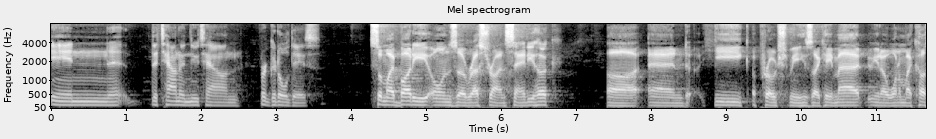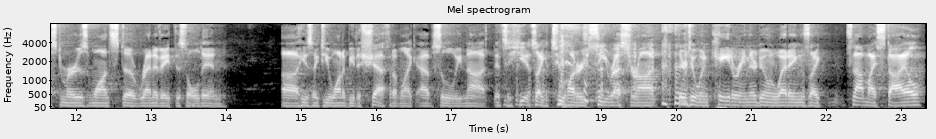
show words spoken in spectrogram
in the town of Newtown for good old days? So my buddy owns a restaurant in Sandy Hook, uh, and he approached me. He's like, "Hey Matt, you know, one of my customers wants to renovate this old inn." Uh, he's like, "Do you want to be the chef?" And I'm like, "Absolutely not. It's a it's like a 200 seat restaurant. They're doing catering. They're doing weddings. Like, it's not my style.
